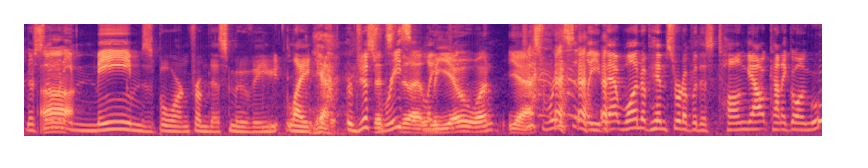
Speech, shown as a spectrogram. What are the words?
There's so Uh, many memes born from this movie. Like, Yeah. or just That's the recently. Leo one. Yeah. Just recently, that one of him sort of with his tongue out, kind of going, woo!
